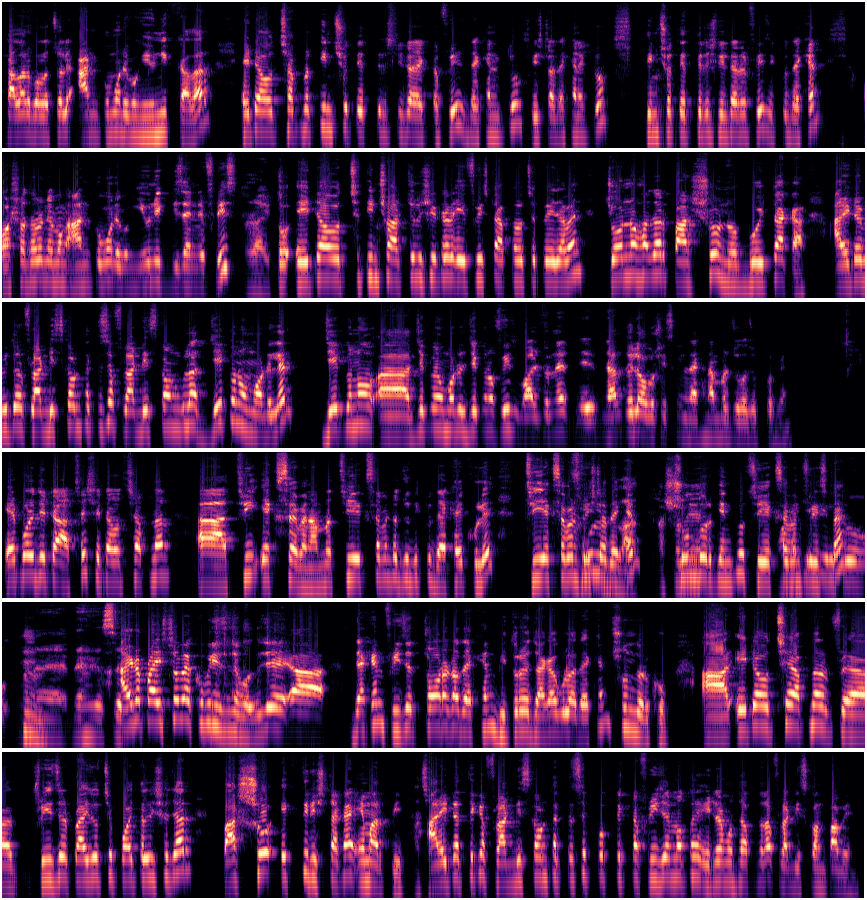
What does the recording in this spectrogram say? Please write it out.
কালার বলা চলে আনকমন এবং ইউনিক কালার এটা হচ্ছে আপনার তিনশো তেত্রিশ লিটার একটা ফ্রিজ দেখেন একটু ফ্রিজটা দেখেন একটু। তিনশো তেত্রিশ লিটারের ফ্রিজ একটু দেখেন। অসাধারণ এবং আনকমন এবং ইউনিক ডিজাইনের ফ্রিজ তো এটা হচ্ছে তিনশো আটচল্লিশ লিটার এই ফ্রিজটা আপনার হচ্ছে পেয়ে যাবেন চুয়ান্ন হাজার পাঁচশো নব্বই টাকা। আর এটার ভিতর ফ্ল্যাট ডিসকাউন্ট থাকতেছে। ফ্ল্যাট ডিসকাউন্টগুলো যে কোনো মডেলের যে কোনো আহ, যে কোনো মডেল যে কোনো ফ্রিজ ওয়ালটনের জানতে হলে অবশ্যই স্ক্রিনে দেখা নাম্বার যোগাযোগ করবেন। এরপরে যেটা আছে সেটা হচ্ছে আপনার থ্রি এক্স সেভেন আমরা থ্রি এক্স সেভেনটা যদি একটু দেখাই খুলে থ্রি এক্স সেভেন ফ্রিজটা দেখেন সুন্দর কিন্তু থ্রি এক্স সেভেন ফ্রিজটা। আর এটা প্রাইস হবে খুবই রিজনেবল যে দেখেন ফ্রিজের চড়াটা দেখেন ভিতরের জায়গাগুলো দেখেন সুন্দর খুব। আর এটা হচ্ছে আপনার ফ্রিজের প্রাইস হচ্ছে পঁয়তাল্লিশ হাজার পাঁচশো একত্রিশ টাকা এমআরপি আচ্ছা। আর এটার থেকে ফ্ল্যাট ডিসকাউন্ট থাকতেছে প্রত্যেকটা ফ্রিজের মতো এটার মধ্যে আপনারা ফ্ল্যাট ডিসকাউন্ট পাবেন।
